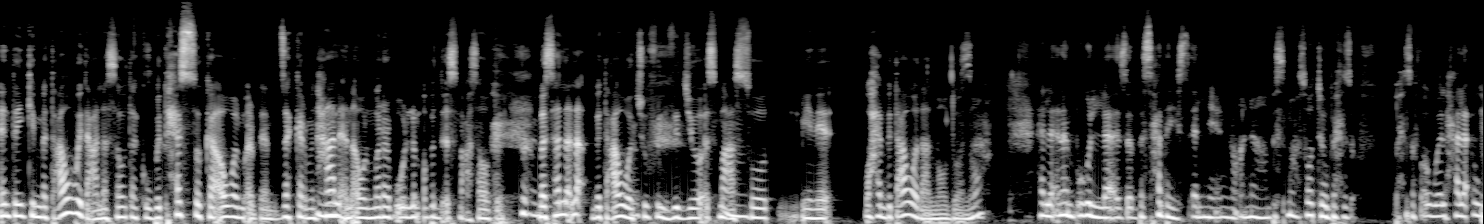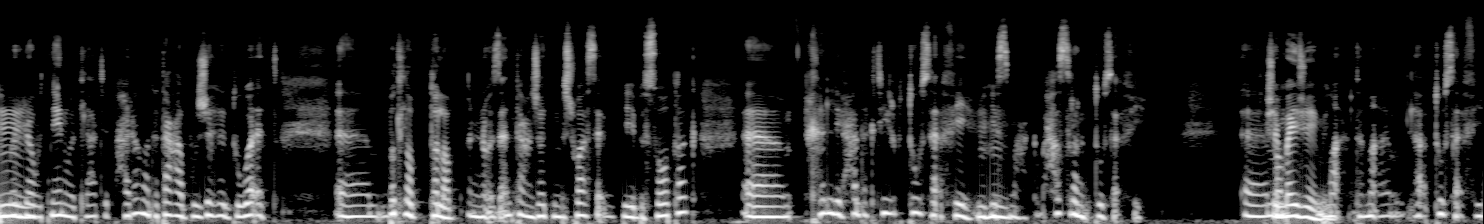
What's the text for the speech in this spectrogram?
أنت يمكن متعود على صوتك وبتحسه كأول مرة يعني بتذكر من حالي أنا أول مرة بقول لما بدي أسمع صوتي. بس هلأ لأ بتعود شوف الفيديو اسمع الصوت يعني واحد بتعود على الموضوع صح. هلأ أنا بقول إذا بس حدا يسألني إنه أنا بسمع صوتي وبحذف بحذف أول حلقة ومرة واثنين وثلاثة حرام تعب وجهد ووقت. بطلب طلب إنه إذا أنت عن جد مش واثق بصوتك خلي حدا كتير بتوثق فيه يسمعك حصرا بتوثق فيه. عشان ما يجامل. تمام. لا بتوثق فيه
